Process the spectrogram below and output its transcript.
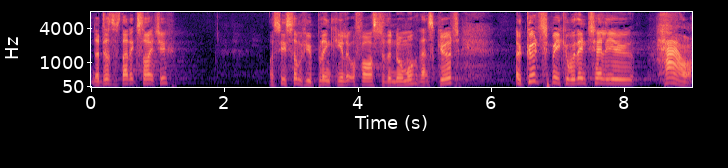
Now, does that excite you? I see some of you blinking a little faster than normal. That's good. A good speaker will then tell you how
